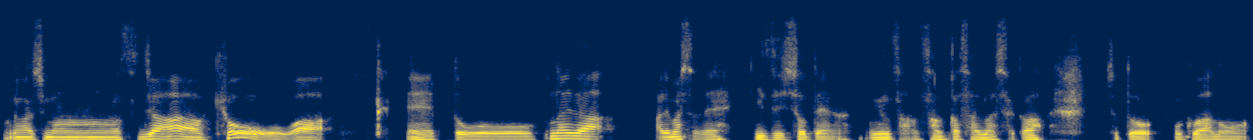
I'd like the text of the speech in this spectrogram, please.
お願いします。じゃあ、今日は、えーっと、この間ありましたね。技術書店。皆さん参加されましたかちょっと僕はあの、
